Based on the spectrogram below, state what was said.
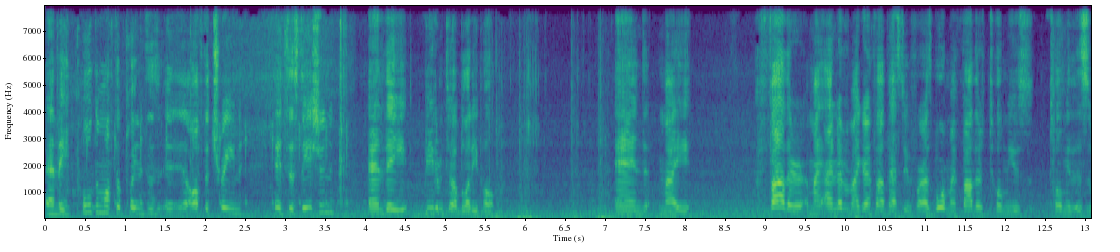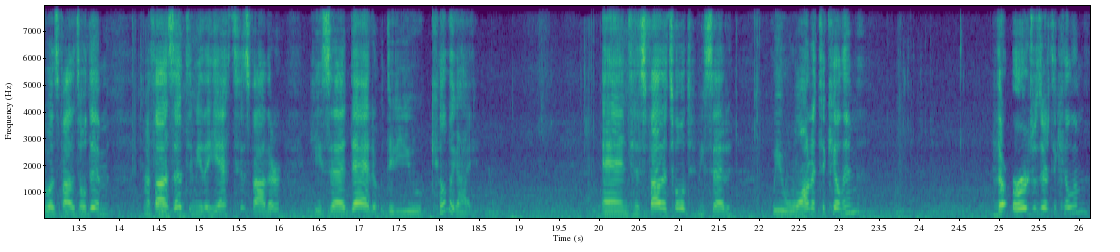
and they pulled him off the plane, the, uh, off the train into the station, and they beat him to a bloody pulp. And my father, my I never, my grandfather passed away before I was born. My father told me told me that this is what his father told him. My father said to me that he asked his father. He said, "Dad, did you kill the guy?" And his father told him, he said, "We wanted to kill him. The urge was there to kill him,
